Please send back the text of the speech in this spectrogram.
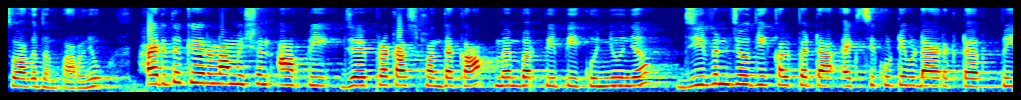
സ്വാഗതം പറഞ്ഞു. Haritha Kerala mission R P Jayaprakash മന്ദക്ക മെമ്പർ പി പി കുഞ്ഞുഞ്ഞ് Jeevan Jyothi Kalpetta executive director P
